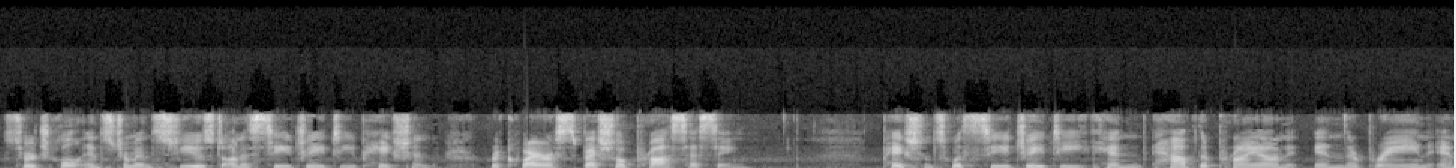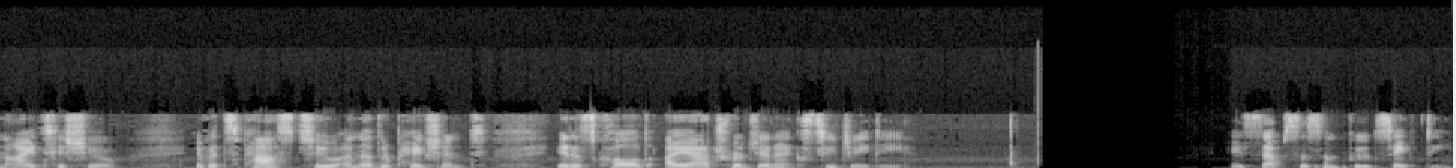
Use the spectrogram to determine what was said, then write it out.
Surgical instruments used on a CJD patient require special processing. Patients with CJD can have the prion in their brain and eye tissue. If it's passed to another patient, it is called iatrogenic CJD. Asepsis and food safety.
